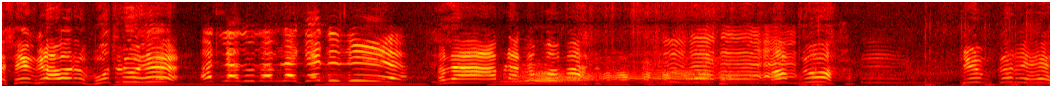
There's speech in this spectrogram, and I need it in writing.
તારું ઓગલું ભૂતડું છે. એટલે તું તમને કહેતી હતી. અલે આપણા કપામાં આમ જો કેમ કરે હે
